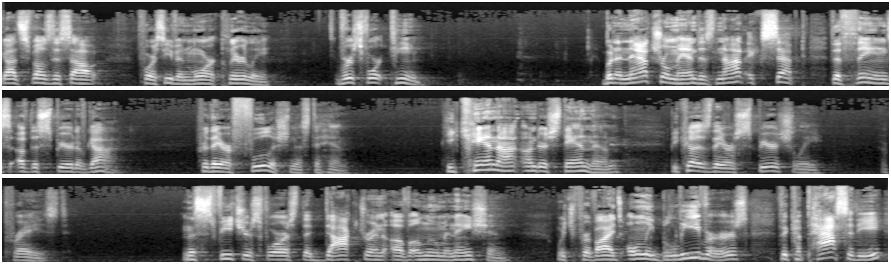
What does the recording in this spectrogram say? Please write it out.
God spells this out for us even more clearly. Verse 14. But a natural man does not accept the things of the Spirit of God, for they are foolishness to him. He cannot understand them because they are spiritually appraised. And this features for us the doctrine of illumination, which provides only believers the capacity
